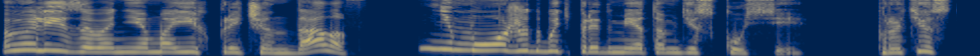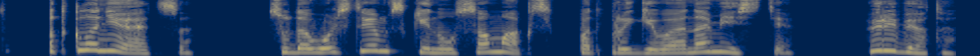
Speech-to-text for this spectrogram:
«Вылизывание моих причиндалов не может быть предметом дискуссии. Протест отклоняется. С удовольствием вскинулся Макс, подпрыгивая на месте. «Ребята,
